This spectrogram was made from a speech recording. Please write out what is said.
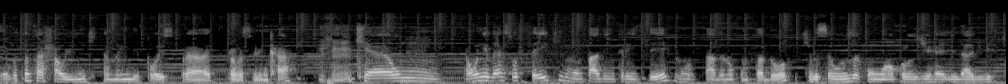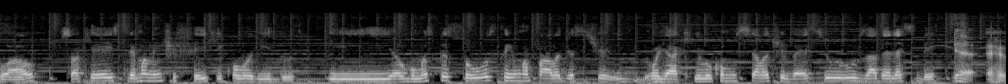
eu vou tentar achar o link também depois para você linkar, uhum. que é um, é um universo fake montado em 3D, montado no computador, que você usa com óculos de realidade virtual, só que é extremamente fake e colorido. E algumas pessoas têm uma pala de assistir e olhar aquilo como se ela tivesse usado LSD. É, é,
